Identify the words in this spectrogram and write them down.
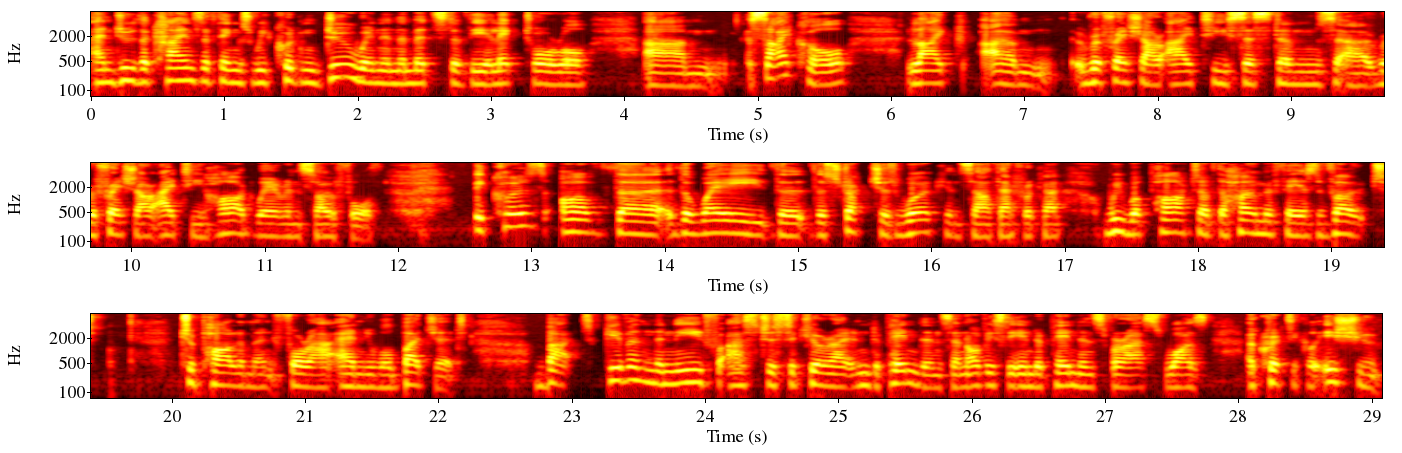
and do the kinds of things we couldn't do when in the midst of the electoral um, cycle like um, refresh our IT systems, uh, refresh our IT hardware and so forth because of the the way the, the structures work in South Africa, we were part of the Home Affairs vote to Parliament for our annual budget. But given the need for us to secure our independence, and obviously independence for us was a critical issue,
